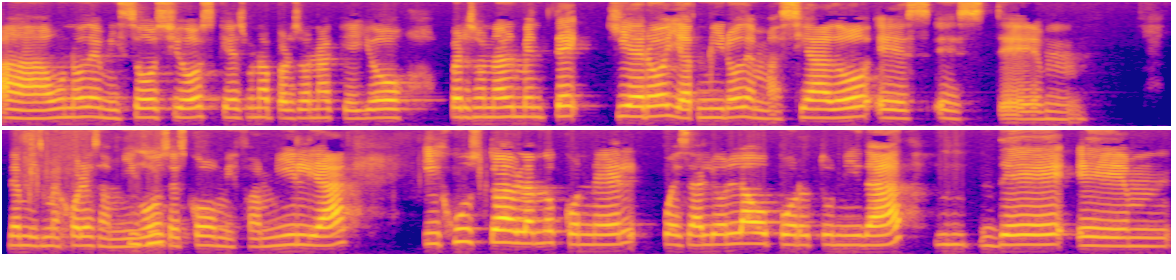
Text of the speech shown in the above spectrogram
uno de mis socios, que es una persona que yo personalmente quiero y admiro demasiado, es este mm, de mis mejores amigos, es como mi familia. Y justo hablando con él, pues salió la oportunidad de em,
